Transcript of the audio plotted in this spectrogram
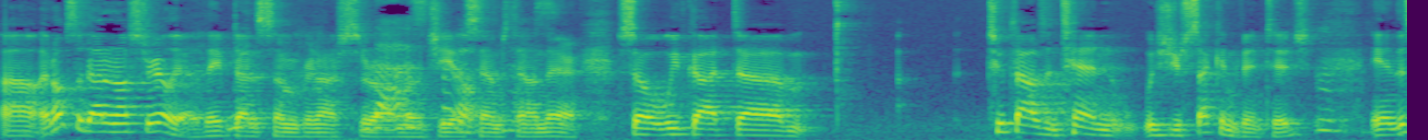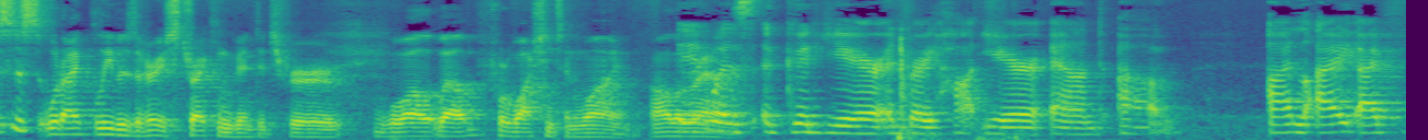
Uh, and also down in Australia, they've done some Grenache Syrah or. GSMs down there. So we've got. Um, 2010 was your second vintage, Mm-hmm. and this is what I believe is a very striking vintage for well, well for Washington wine all It around. It was a good year and very hot year, and um, I, I, I've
